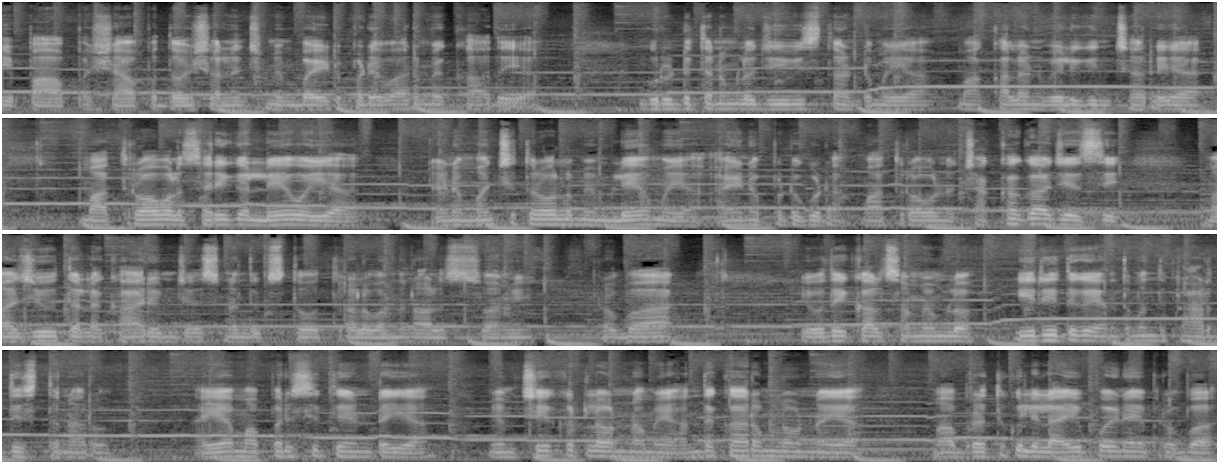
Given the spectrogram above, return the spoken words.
ఈ పాప శాప దోషాల నుంచి మేము బయటపడే వారమే కాదయ్యా గురుడితనంలో జీవిస్తాంటమయ్యా మా కళను వెలిగించారయ్యా. మా త్రోవలు సరిగా లేవయ్యా. ఆయన మంచి త్రోవలు మేము లేవమయ్యా. అయినప్పుడు కూడా మా త్రోవలను చక్కగా చేసి మా జీవితంలో కార్యం చేసినందుకు స్తోత్రాలు వందనాలు స్వామి. ప్రభా ఈ ఉదయకాల సమయంలో ఈ రీతిగా ఎంతమంది ప్రార్థిస్తున్నారు? అయ్యా మా పరిస్థితి ఏంటయ్యా? మేము చీకట్లో ఉన్నామయ్యా అంధకారంలో ఉన్నాయా? మా బ్రతుకులు ఇలా అయిపోయినాయి ప్రభా.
